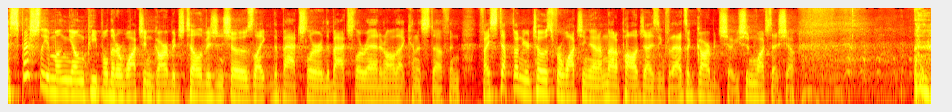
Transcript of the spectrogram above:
especially among young people that are watching garbage television shows like The Bachelor, The Bachelorette, and all that kind of stuff. And if I stepped on your toes for watching that, I'm not apologizing for that. It's a garbage show. You shouldn't watch that show. but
